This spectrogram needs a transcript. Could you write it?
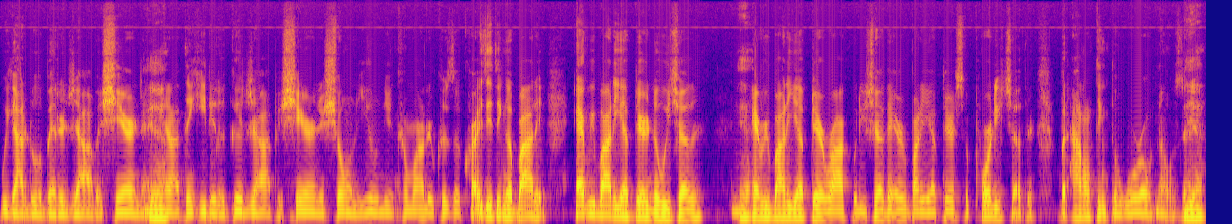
we got to do a better job of sharing that. Yeah. And I think he did a good job of sharing and showing the unity and camaraderie because the crazy thing about it, everybody up there knew each other. Yeah. Everybody up there rock with each other. Everybody up there support each other. But I don't think the world knows that. Yeah.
